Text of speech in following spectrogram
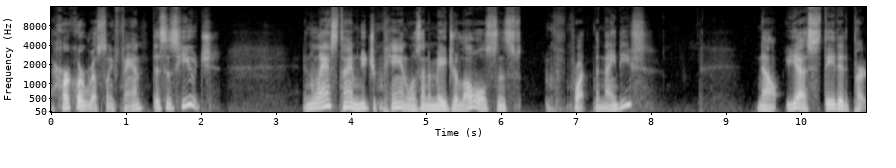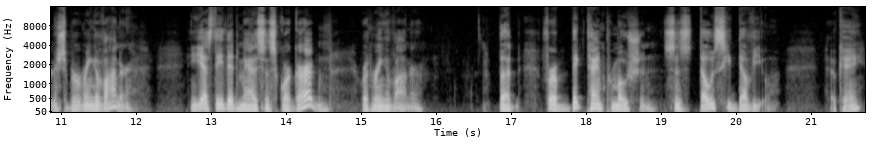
a hardcore wrestling fan. This is huge. And the last time New Japan was on a major level since what the 90s. Now, yes, they did a partnership with Ring of Honor. And yes, they did Madison Square Garden with Ring of Honor. But for a big time promotion since WCW, okay,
